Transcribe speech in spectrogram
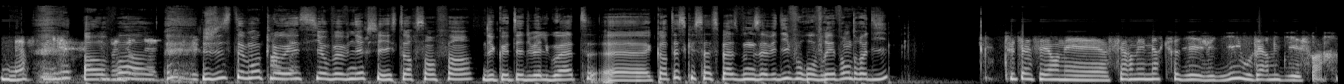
Merci. Au revoir. Justement, Chloé, si on veut venir chez Histoire sans fin, du côté du Helgoat, euh, quand est-ce que ça se passe? Vous nous avez dit vous rouvrez vendredi Tout à fait, on est fermé mercredi et jeudi, ouvert midi et soir.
